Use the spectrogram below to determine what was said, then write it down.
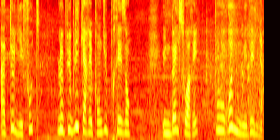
atelier foot le public a répondu présent. Une belle soirée pour renouer des liens.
